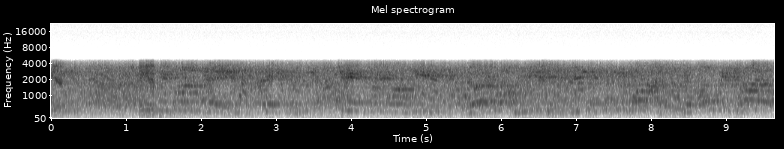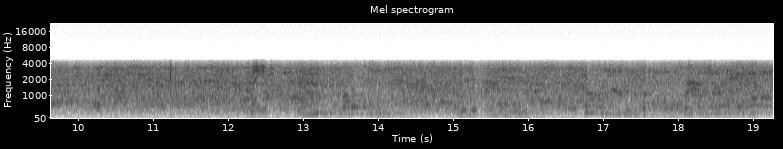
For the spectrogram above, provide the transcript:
Here. Take. Thank you. Subhanallah.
